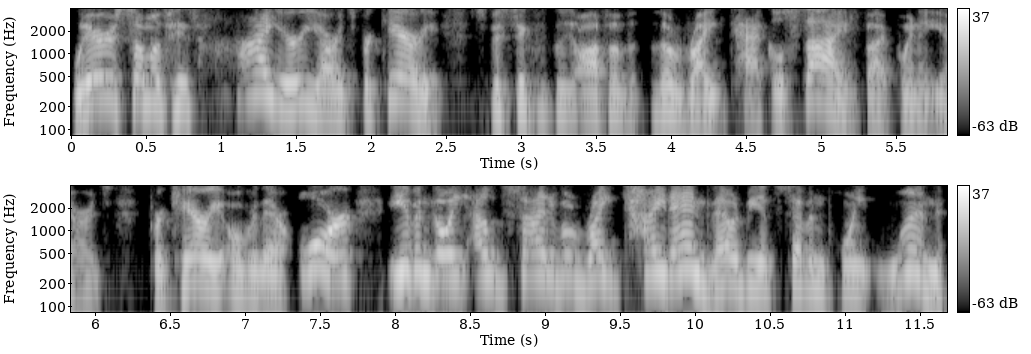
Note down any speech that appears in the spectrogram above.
where are some of his higher yards per carry, specifically off of the right tackle side, 5.8 yards per carry over there, or even going outside of a right tight end. That would be at 7.1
